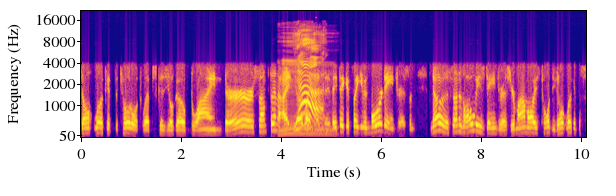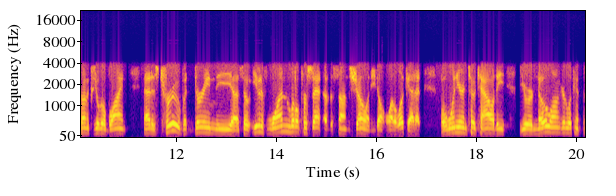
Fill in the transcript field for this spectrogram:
don't look at the total eclipse because you'll go blinder or something. I, you know, Yeah. like mm. they, they think it's like even more dangerous. And no, the sun is always dangerous. Your mom always told you don't look at the sun because you'll go blind. That is true, but during the uh, so even if one little percent of the sun's showing, you don't want to look at it. But when you're in totality, you're no longer looking at the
